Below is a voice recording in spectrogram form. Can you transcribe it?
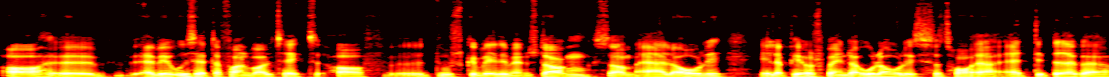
og øh, er ved at udsætte dig for en voldtægt, og øh, du skal vælge mellem stokken, som er lovlig, eller pebersprayen, der er ulovlig, så tror jeg, at det bedre at gøre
